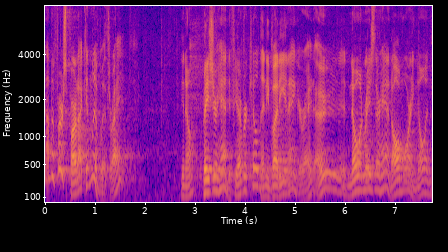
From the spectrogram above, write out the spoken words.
Now, the first part I can live with, right? You know, raise your hand if you ever killed anybody in anger, right? Uh, no one raised their hand all morning. No one.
